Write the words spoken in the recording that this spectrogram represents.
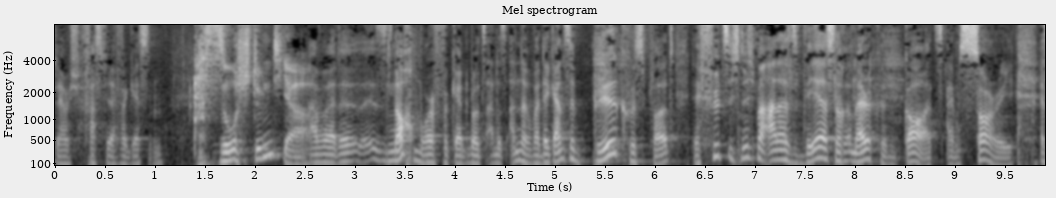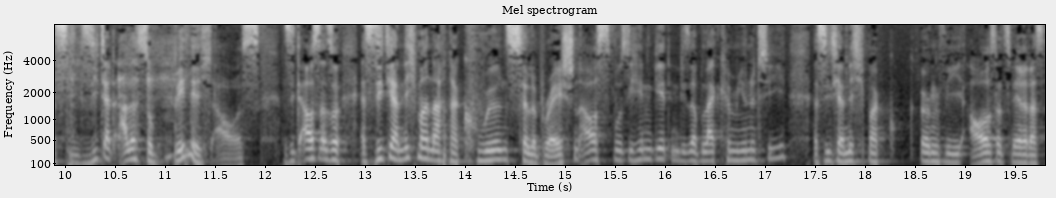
Den habe ich fast wieder vergessen. Ach so, stimmt ja. Aber das ist noch more forgettable als alles andere, weil der ganze Bilkus-Plot, der fühlt sich nicht mal an, als wäre es noch American Gods. I'm sorry. Es sieht halt alles so billig aus. Es sieht aus, also, es sieht ja nicht mal nach einer coolen Celebration aus, wo sie hingeht in dieser Black Community. Es sieht ja nicht mal irgendwie aus, als wäre das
